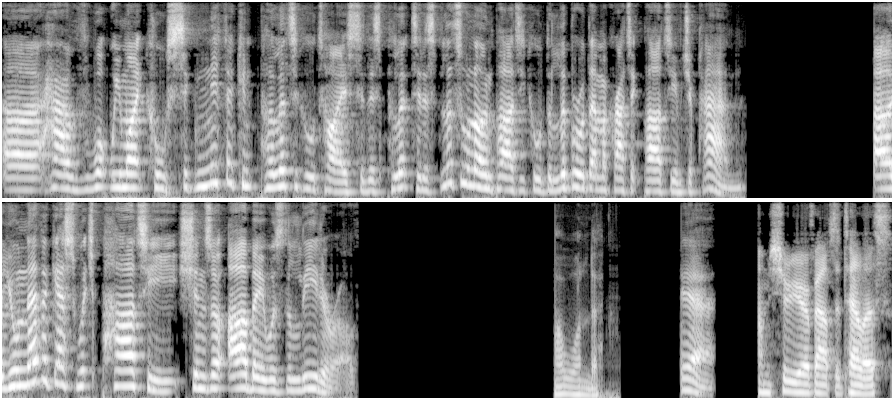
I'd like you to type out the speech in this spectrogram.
uh, have what we might call significant political ties to this polit- to this little known party called the Liberal Democratic Party of Japan, Uh, you'll never guess which party Shinzo Abe was the leader of. I wonder. Yeah. I'm sure you're about to tell us.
